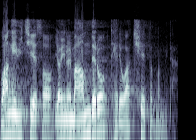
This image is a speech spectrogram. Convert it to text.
왕의 위치에서 여인을 마음대로 데려와 취했던 겁니다.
